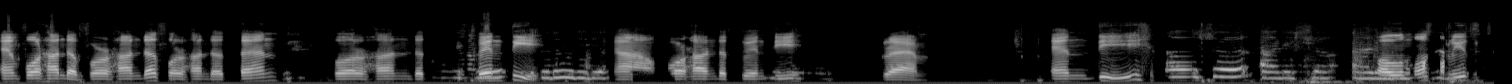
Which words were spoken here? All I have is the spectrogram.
and 400 400 410 420 now 420 gram and D almost reached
